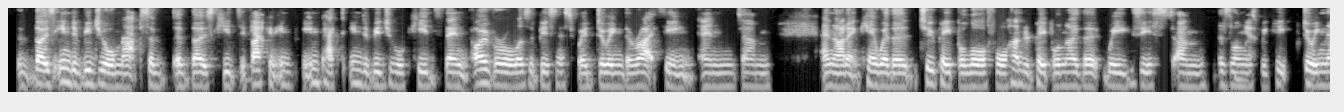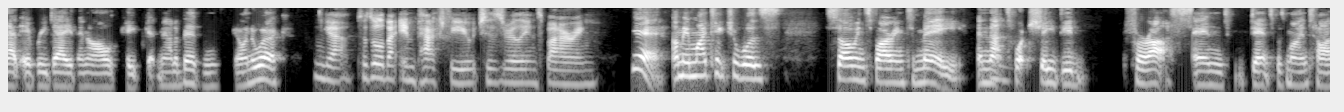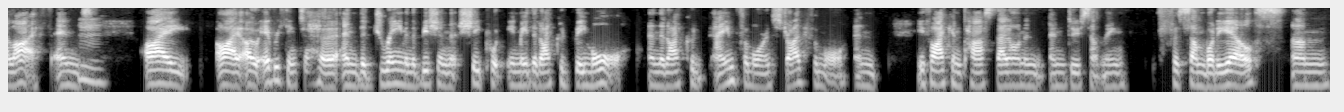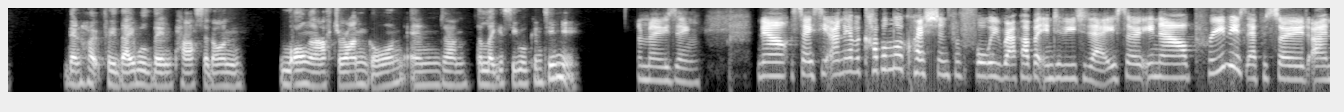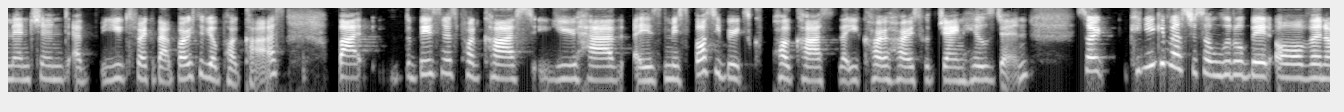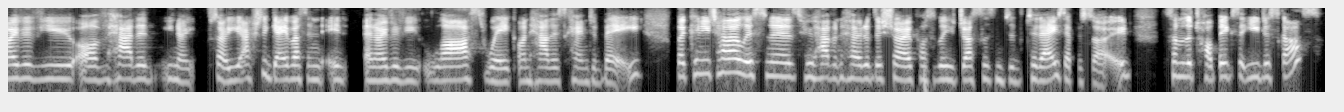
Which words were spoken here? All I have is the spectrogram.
those individual maps of, of those kids. If I can in, impact individual kids, then overall as a business we're doing the right thing. And um, and I don't care whether two people or four hundred people know that we exist. Um, as long yeah. as we keep doing that every day, then I'll keep getting out of bed and going to work. Yeah, so it's all about impact for you, which is really inspiring. Yeah, I mean, my teacher was so inspiring to me and that's mm. what she did for us and dance was my entire life and mm. i i owe everything to her and the dream and the vision that she put in me that i could be more and that i could aim for more and strive for more and if i can pass that on and, and do something for somebody else um, then hopefully they will then pass it on long after i'm gone and um, the legacy will continue Amazing. Now, Stacey, I only have a couple more questions before we wrap up our interview today. So, in our previous episode, I mentioned uh, you spoke about both of your podcasts, but the business podcast you have is Miss Bossy Boots podcast that you co-host with Jane Hilsden. So, can you give us just a little bit of an overview of how did you know so you actually gave us an, an overview last week on how this came to be but can you tell our listeners who haven't heard of the show possibly just listened to today's episode some of the topics that you discuss?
